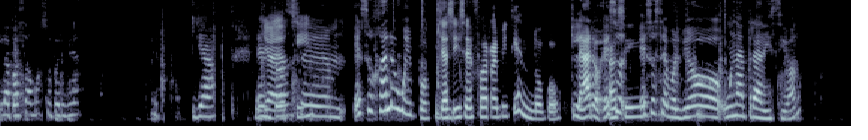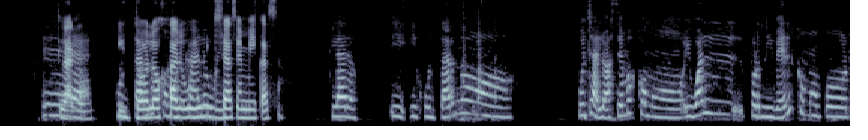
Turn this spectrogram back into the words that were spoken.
la pasamos súper bien. Ya, Ya así, entonces, eso Halloween, po. y así se fue repitiendo, po. Claro, eso, Así. eso se volvió una tradición. Eh, Claro. Y todos los Halloween, Halloween. se hacen en mi casa. Claro, y, y juntarnos, pucha, lo hacemos como igual por nivel, como por,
